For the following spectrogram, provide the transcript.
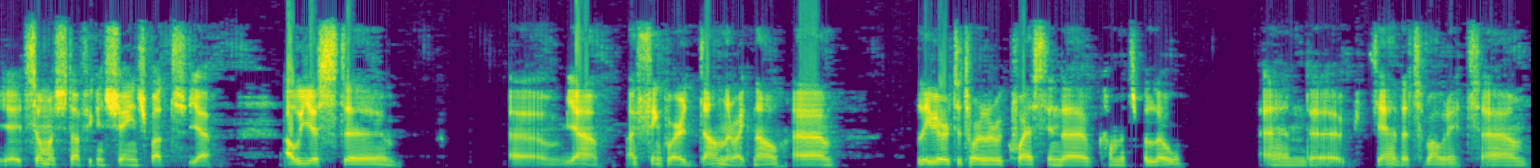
Yeah, it's so much stuff you can change, but yeah. I'll just, uh, um, yeah, I think we're done right now. Um, leave your tutorial request in the comments below and uh, yeah that's about it um,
